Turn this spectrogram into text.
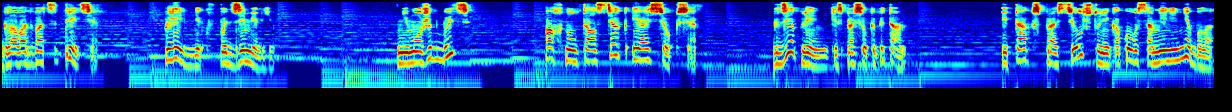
Глава 23. Пленник в подземелье. «Не может быть!» – ахнул толстяк и осекся. «Где пленники?» – спросил капитан. И так спросил, что никакого сомнения не было.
